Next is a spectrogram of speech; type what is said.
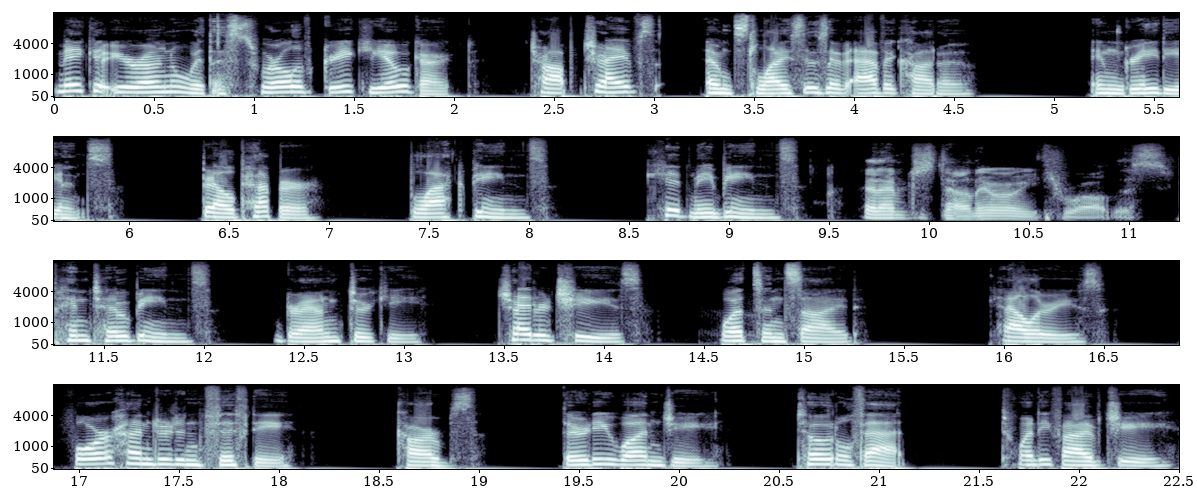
Make it your own with a swirl of Greek yogurt, chopped chives, and slices of avocado. Ingredients bell pepper, black beans, kidney beans, And I'm just down arrowing through all this. pinto beans, ground turkey, cheddar cheese. What's inside? Calories 450. Carbs 31g. Total fat 25g.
